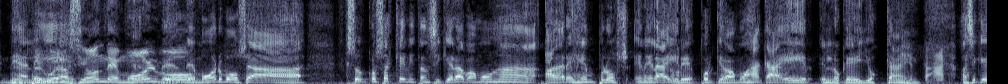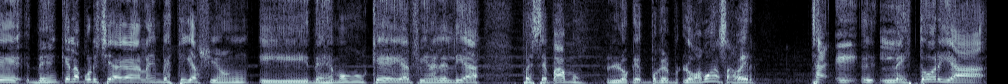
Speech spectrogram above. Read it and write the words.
ni De Ali- especulación, de morbo. de, de morbo, o sea, son cosas que ni tan siquiera vamos a, a dar ejemplos en el aire, porque vamos a caer en lo que ellos caen. Así que dejen que la policía haga la investigación y dejemos que al final del día, pues sepamos lo que, porque lo vamos a saber. O sea, eh, eh, la historia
